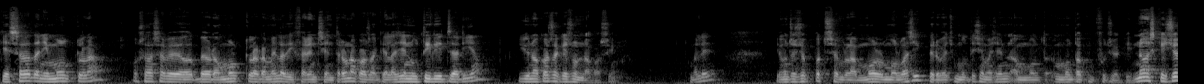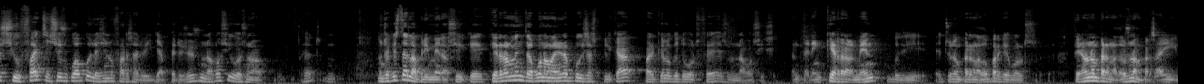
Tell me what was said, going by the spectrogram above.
que s'ha de tenir molt clar o s'ha de saber veure molt clarament la diferència entre una cosa que la gent utilitzaria i una cosa que és un negoci vale? llavors això pot semblar molt, molt bàsic però veig moltíssima gent amb molta, amb molta confusió aquí no, és que això si ho faig això és guapo i la gent ho farà servir ja, però això és un negoci o és una... Saps? doncs aquesta és la primera o sigui, que, que realment d'alguna manera puguis explicar per què el que tu vols fer és un negoci entenent que realment vull dir, ets un emprenedor perquè vols final un emprenedor és un empresari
